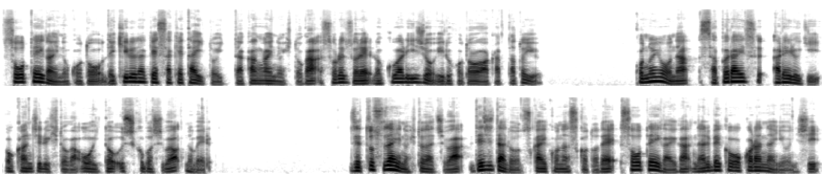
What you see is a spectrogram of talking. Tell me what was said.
想定外のことをできるだけ避けたいといった考えの人がそれぞれ6割以上いることが分かったという。このようなサプライズアレルギーを感じる人が多いと牛久保氏は述べる。Z 世代の人たちはデジタルを使いこなすことで想定外がなるべく起こらないようにし、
